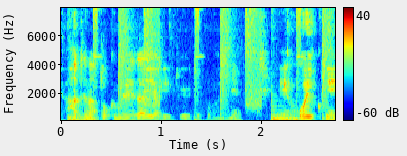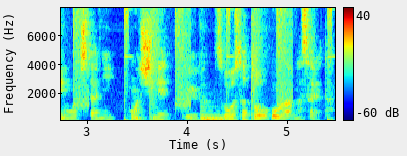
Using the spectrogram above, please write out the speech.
ー、はてな匿名ダイアリーというところにね、えー、保育園落ちた日本死ねっていう、そうした投稿がなされた。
